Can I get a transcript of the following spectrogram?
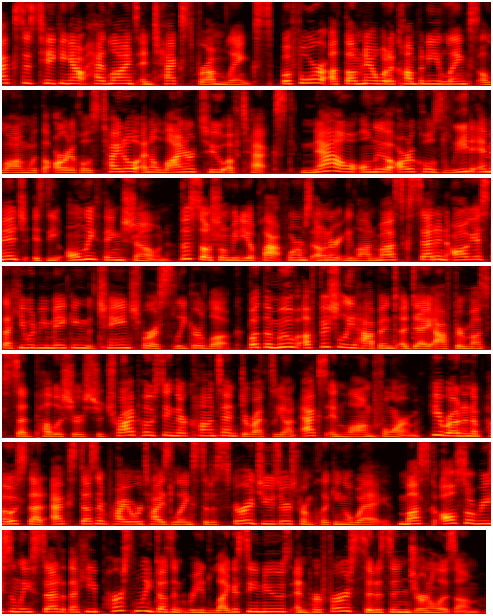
X is taking out headlines and text from links. Before, a thumbnail would accompany links along with the article's title and a line or two of text. Now, only the article's lead image is the only thing shown. The social media platform's owner Elon Musk said in August that he would be making the change for a sleeker look. But the move officially happened a day after Musk said publishers should try posting their content directly on X in long form. He wrote in a post that X doesn't prioritize links to discourage users from clicking away. Musk also recently said said that he personally doesn't read legacy news and prefers citizen journalism.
